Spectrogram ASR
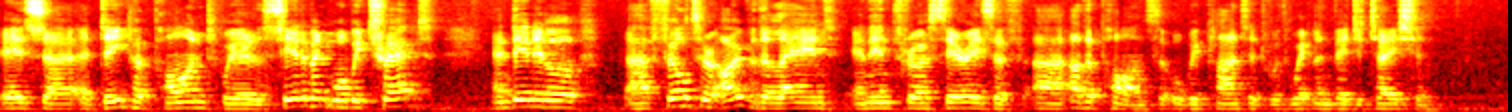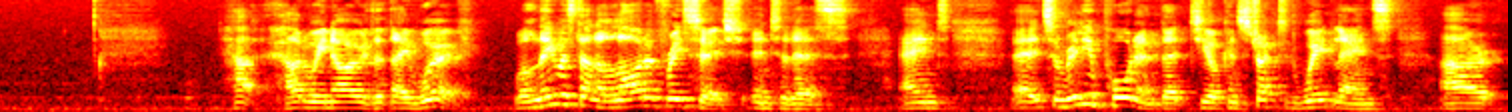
is uh, a deeper pond where the sediment will be trapped and then it'll uh, filter over the land and then through a series of uh, other ponds that will be planted with wetland vegetation how, how do we know that they work? Well, NIWA's done a lot of research into this and uh, it's really important that your constructed wetlands are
